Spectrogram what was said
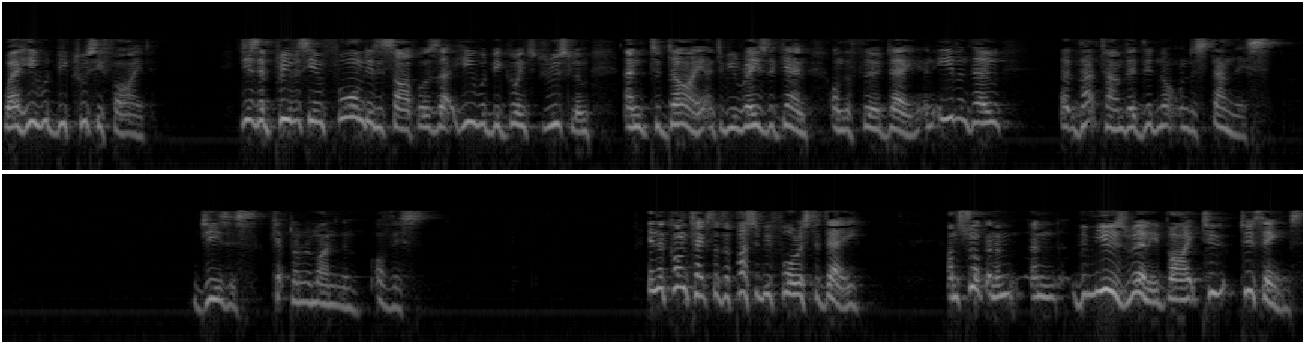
where he would be crucified. Jesus had previously informed his disciples that he would be going to Jerusalem and to die and to be raised again on the third day. And even though at that time they did not understand this, Jesus kept on reminding them of this. In the context of the passage before us today, I'm struck and, and bemused really by two, two things.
